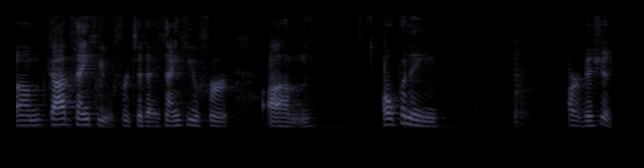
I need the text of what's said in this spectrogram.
Um, God, thank you for today. Thank you for um, opening our vision,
